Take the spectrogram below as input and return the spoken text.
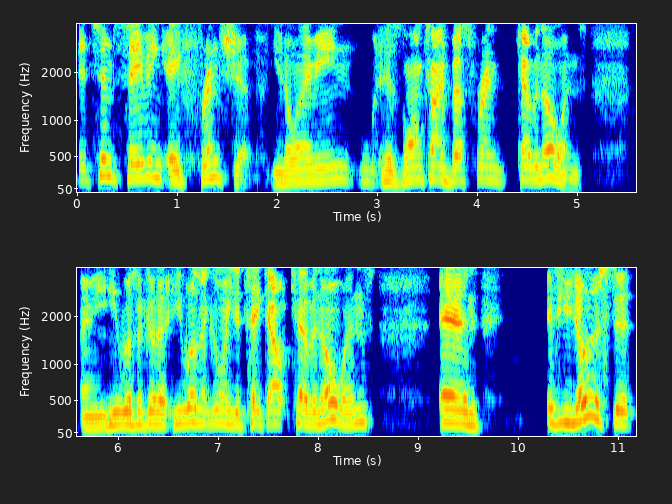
It's him saving a friendship. You know what I mean? His longtime best friend Kevin Owens. I mean, he wasn't gonna. He wasn't going to take out Kevin Owens, and if you noticed it,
